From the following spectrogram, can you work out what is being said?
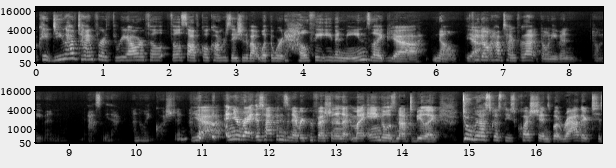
okay, do you have time for a three hour phil- philosophical conversation about what the word healthy even means? Like, Yeah. no, if Yeah. you don't have time for that, don't even, don't even ask me that annoying question. Yeah. and you're right. This happens in every profession. And my angle is not to be like, don't ask us these questions, but rather to,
